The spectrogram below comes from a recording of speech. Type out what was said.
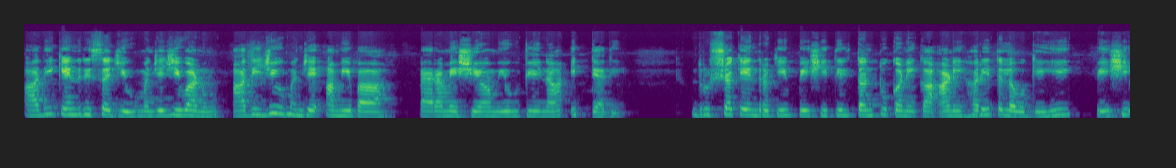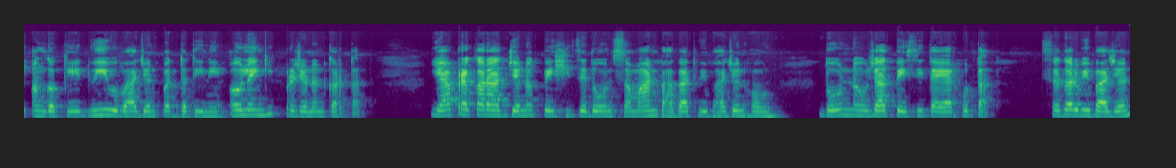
आदिकेंद्री सजीव म्हणजे जीवाणू. आदिजीव म्हणजे अमिबा पॅरामेशियम युक्लिना इत्यादी. दृश्य केंद्रकी पेशीतील तंतुकणिका आणि हरित लवके ही पेशी अंगके द्विविभाजन पद्धतीने अलैंगिक प्रजनन करतात. या प्रकारात जनक पेशीचे दोन समान भागात विभाजन होऊन दोन नवजात पेशी तयार होतात. सदर विभाजन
